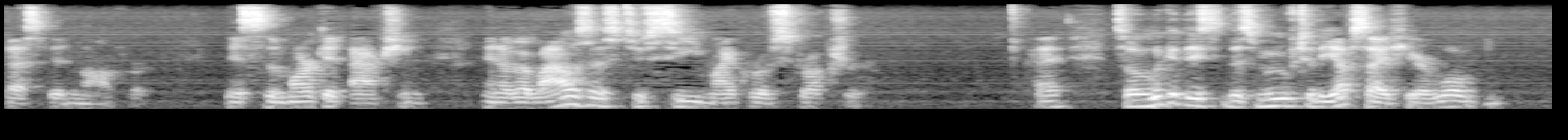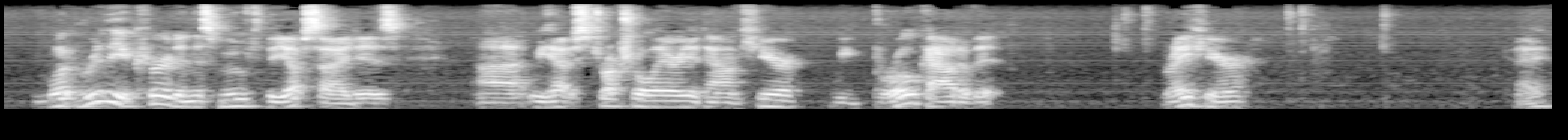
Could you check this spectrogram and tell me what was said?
best bid and offer. It's the market action, and it allows us to see microstructure. Okay, so look at this this move to the upside here. Well, what really occurred in this move to the upside is uh, we had a structural area down here. We broke out of it right here. Okay.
